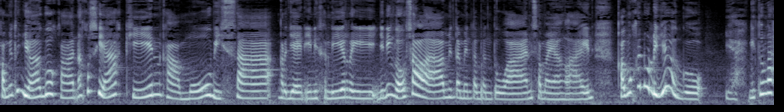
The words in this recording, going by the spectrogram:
kamu itu jago kan? Aku sih yakin kamu bisa ngerjain ini sendiri. Jadi nggak usah lah minta-minta bantuan sama yang lain. Kamu kan udah jago. Ya gitulah.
